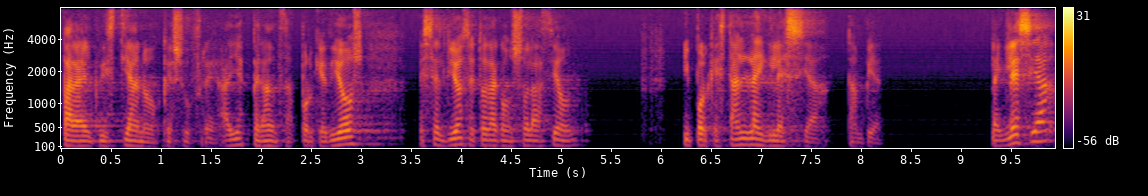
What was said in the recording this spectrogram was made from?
para el cristiano que sufre, hay esperanza, porque Dios es el Dios de toda consolación y porque está en la iglesia también. La iglesia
